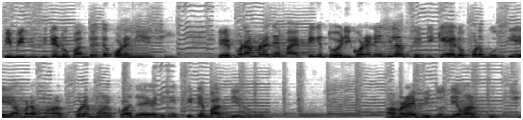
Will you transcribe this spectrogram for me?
পিভিসি সিটে রূপান্তরিত করে নিয়েছি। এরপর আমরা যে পাইপটিকে তৈরি করে নিয়েছিলাম, সেটিকে এর ওপরে বসিয়ে আমরা মার্ক করে মার্ক করা জায়গাটিকে কেটে বাদ দিয়ে নেব। আমরা এই ভিতর দিয়ে মার্ক করছি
